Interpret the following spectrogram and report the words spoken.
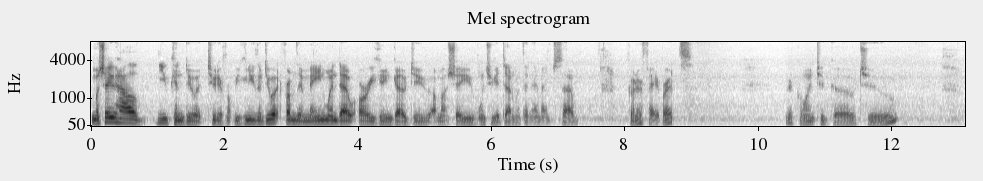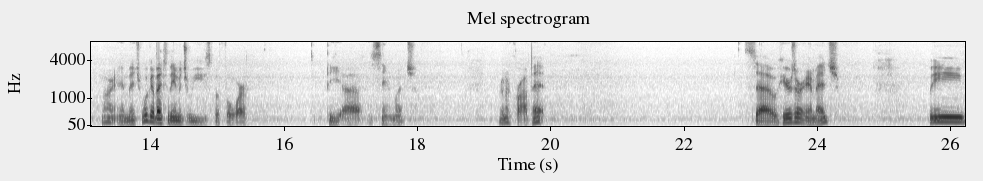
I'm going to show you how you can do it two different. You can either do it from the main window or you can go do, I'm going to show you once you get done with an image. So go to favorites. We're going to go to our image. We'll go back to the image we used before, the uh, sandwich. We're going to crop it. So here's our image. We,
